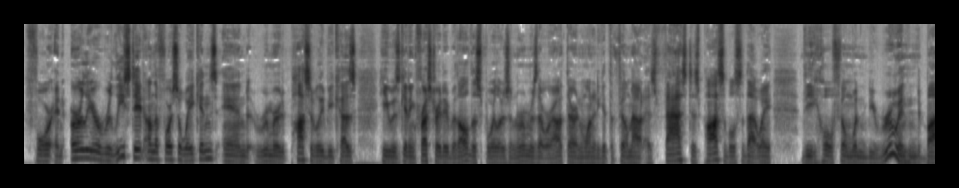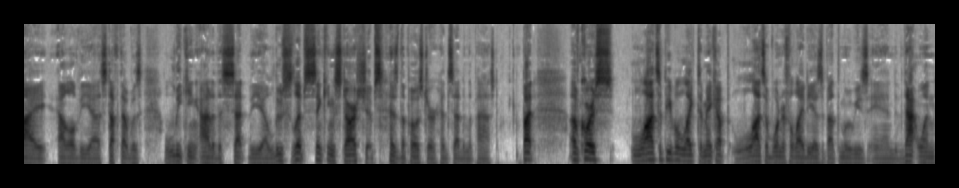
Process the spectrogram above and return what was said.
for an earlier release date on The Force Awakens, and rumored possibly because he was getting frustrated with all the spoilers and rumors that were out there and wanted to get the film out as fast as possible so that way the whole film wouldn't be ruined by all the uh, stuff that was leaking out of the set, the uh, loose lips sinking starships, as the poster had said in the past. But, of course, lots of people like to make up lots of wonderful ideas about the movies, and that one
